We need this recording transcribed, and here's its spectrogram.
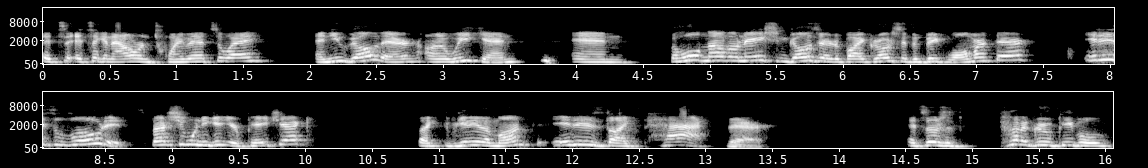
it's it's like an hour and 20 minutes away. And you go there on a weekend and the whole Navajo Nation goes there to buy groceries at the big Walmart there. It is loaded, especially when you get your paycheck, like the beginning of the month. It is like packed there. And so there's a ton of group of people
